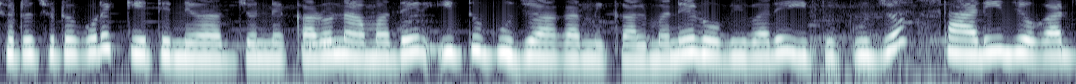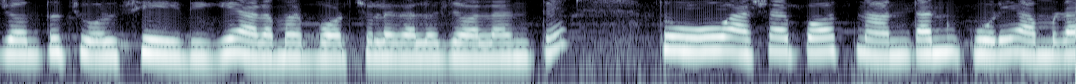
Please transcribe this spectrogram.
ছোট ছোট করে কেটে নেওয়ার জন্য। কারণ আমাদের ইতু পুজো আগামীকাল মানে রবিবারে ইতু পুজো। তারই জোগাড় যন্ত্র চলছে এইদিকে, আর আমার বর চলে গেল জল আনতে। তো ও আসার পর স্নান টান করে আমরা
